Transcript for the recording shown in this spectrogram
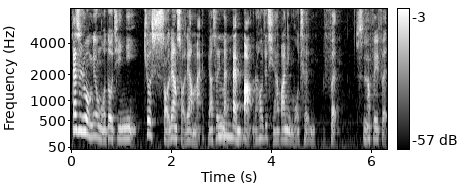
但是如果没有磨豆机，你就少量少量买，比方说你买半磅，然后就请他帮你磨成咖啡粉，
